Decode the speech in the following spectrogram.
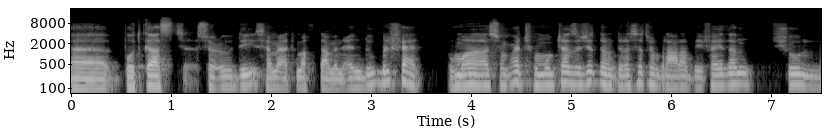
آه، بودكاست سعودي سمعت مقطع من عنده. بالفعل هم سمعتهم ممتازة جدا ودراستهم بالعربي. فاذا شو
